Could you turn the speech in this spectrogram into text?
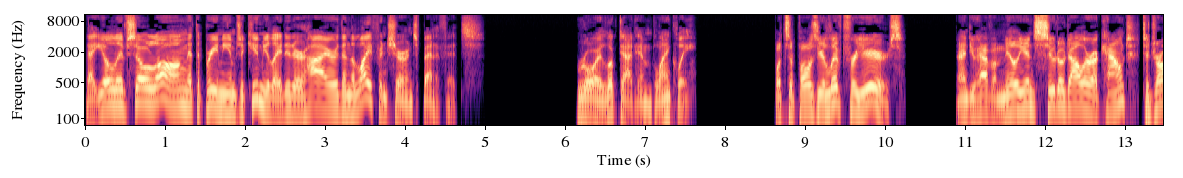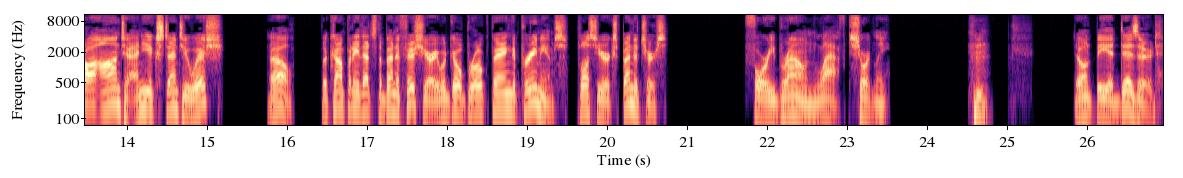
that you'll live so long that the premiums accumulated are higher than the life insurance benefits. Roy looked at him blankly. But suppose you lived for years, and you have a million pseudo-dollar account to draw on to any extent you wish? Hell, the company that's the beneficiary would go broke paying the premiums, plus your expenditures. Forey Brown laughed shortly. Don't be a dizzard.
